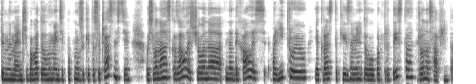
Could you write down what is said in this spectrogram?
Тим не менш багато елементів поп-музики та сучасності. Ось вона сказала, що вона надихалась палітрою якраз таки знаменитого портретиста Джона Сарджента.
